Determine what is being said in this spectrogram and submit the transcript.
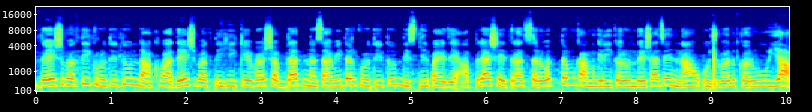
देशभक्ती कृतीतून दाखवा. देशभक्ती ही केवळ शब्दात नसावी तर कृतीतून दिसली पाहिजे. आपल्या क्षेत्रात सर्वोत्तम कामगिरी करून देशाचे नाव उज्ज्वल करू या.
